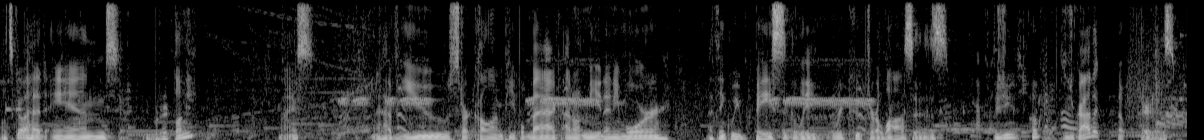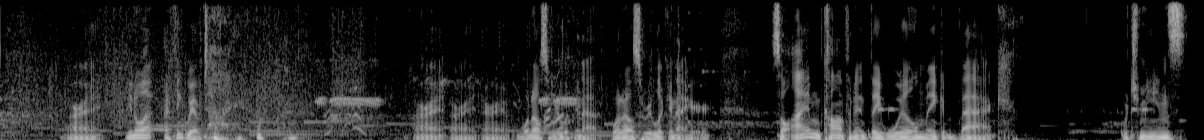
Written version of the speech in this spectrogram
Let's go ahead and Brittany. Nice. I have you start calling people back. I don't need any more. I think we basically recouped our losses. Did you? Oh, did you grab it? Oh, there it is. All right. You know what? I think we have time. all right, all right, all right. What else are we looking at? What else are we looking at here? So I am confident they will make it back, which means,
